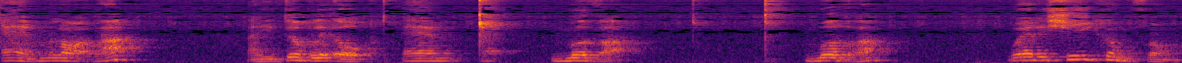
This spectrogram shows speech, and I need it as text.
M like that, and you double it up, M, eh, mother. Mother, where does she come from?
